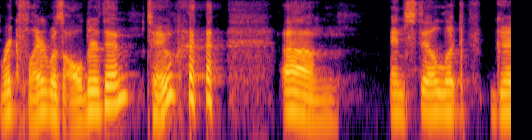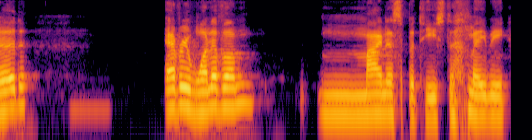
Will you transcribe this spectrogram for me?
Ric Flair was older then too, um, and still looked good. Every one of them, minus Batista, maybe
